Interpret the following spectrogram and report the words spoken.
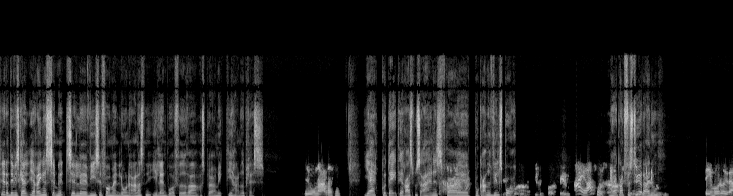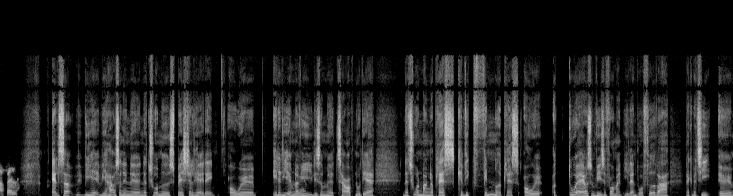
Det er da det, vi skal. Jeg ringer simpelthen til øh, viceformand Lone Andersen i Landbrug og Fødevare og spørger, om ikke de har noget plads. Lone Andersen. Ja, goddag. Det er Rasmus Ejernes fra øh, programmet Vildspor. Hej Rasmus. Må jeg godt forstyrre dig nu? Det må du i hvert fald. Altså, vi, vi har jo sådan en øh, naturmøde special her i dag, og øh, et af de emner, ja. vi ligesom øh, tager op nu, det er, naturen mangler plads. Kan vi ikke finde noget plads? Og, øh, og du er jo som viceformand i Landbrug og Fødevare, hvad kan man sige, øh,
